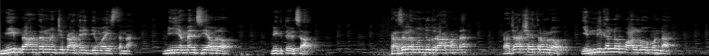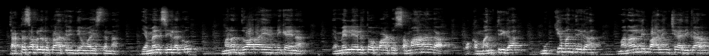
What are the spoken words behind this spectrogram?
మీ ప్రాంతం నుంచి ప్రాతినిధ్యం వహిస్తున్న మీ ఎమ్మెల్సీ ఎవరో మీకు తెలుసా? ప్రజల ముందుకు రాకుండా ప్రజాక్షేత్రంలో ఎన్నికల్లో పాల్గొకుండా చట్టసభలకు ప్రాతినిధ్యం వహిస్తున్న ఎమ్మెల్సీలకు మన ద్వారా ఎన్నికైన ఎమ్మెల్యేలతో పాటు సమానంగా ఒక మంత్రిగా ముఖ్యమంత్రిగా మనల్ని పాలించే అధికారం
